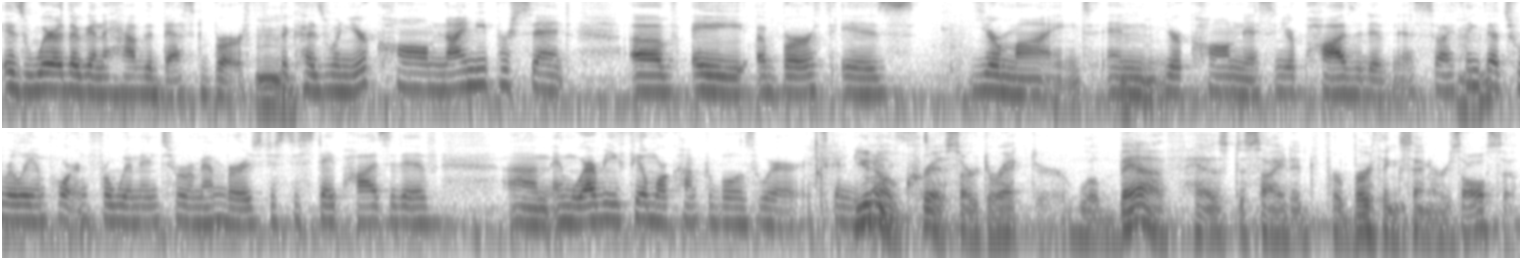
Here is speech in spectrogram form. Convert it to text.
is where they're going to have the best birth. Mm. Because when you're calm, 90% of a, a birth is your mind and mm-hmm. your calmness and your positiveness. So I think mm-hmm. that's really important for women to remember is just to stay positive um, and wherever you feel more comfortable is where it's going to be. You best. know, Chris, our director. Well, Beth has decided for birthing centers also.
